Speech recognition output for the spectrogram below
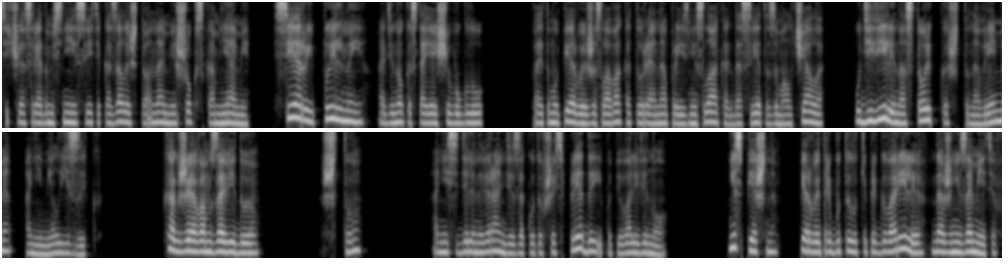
Сейчас рядом с ней Свете казалось, что она мешок с камнями, серый, пыльный, одиноко стоящий в углу. Поэтому первые же слова, которые она произнесла, когда Света замолчала, удивили настолько, что на время онемел язык. «Как же я вам завидую!» «Что?» Они сидели на веранде, закутавшись в пледы, и попивали вино. Неспешно. Первые три бутылки приговорили, даже не заметив,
